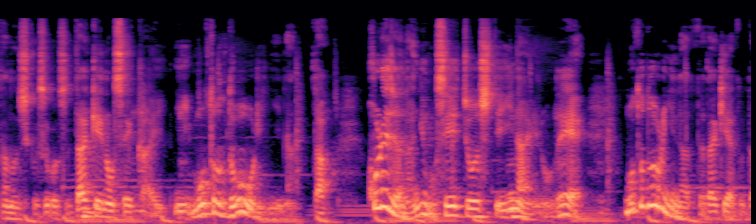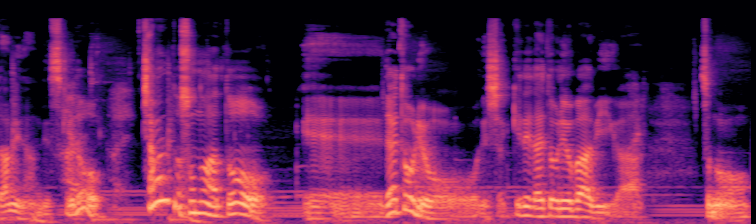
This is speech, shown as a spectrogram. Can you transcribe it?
楽しく過ごすだけの世界に元通りになった。これじゃ何も成長していないので、元通りになっただけやとダメなんですけど、はいはいちゃんとその後、えー大統領でしたっけ？ね、大統領バービーが、はい。その、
